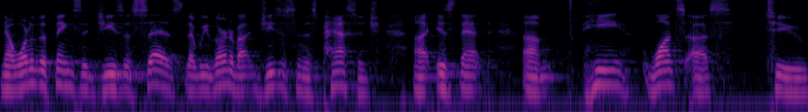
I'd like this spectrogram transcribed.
Now, one of the things that Jesus says that we learn about Jesus in this passage uh, is that um, he wants us to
